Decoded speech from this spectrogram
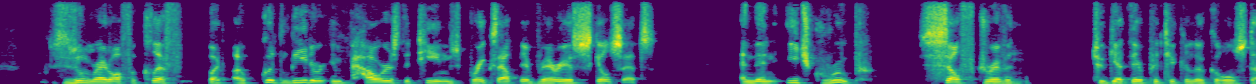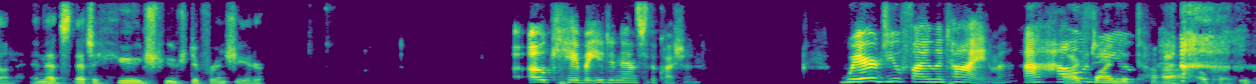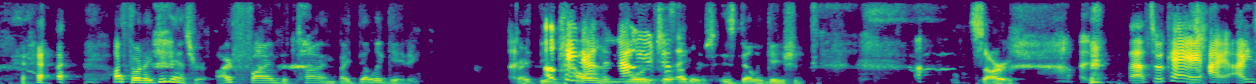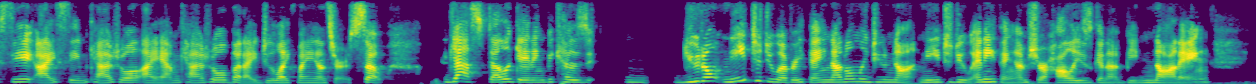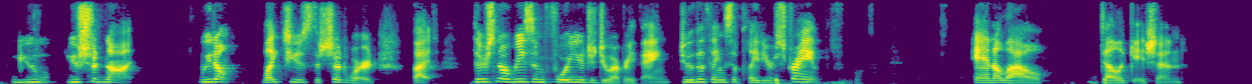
zoom right off a cliff. But a good leader empowers the teams, breaks out their various skill sets, and then each group self-driven to get their particular goals done. And that's that's a huge, huge differentiator. Okay, but you didn't answer the question. Where do you find the time? Uh, how I find you... the time. Uh, okay. I thought I did answer. I find the time by delegating. Uh, right. The okay, empowerment now, now word just... for others is delegation. Sorry. Uh, that's okay. I, I see. I seem casual. I am casual, but I do like my answers. So, yes, delegating because you don't need to do everything. Not only do you not need to do anything, I'm sure Holly's going to be nodding. You you should not. We don't like to use the should word, but there's no reason for you to do everything. Do the things that play to your strength and allow delegation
